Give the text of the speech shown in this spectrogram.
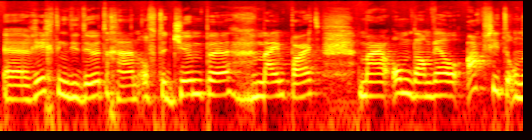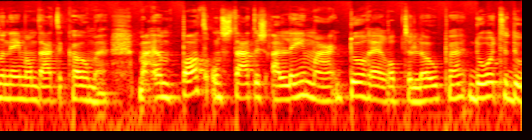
uh, richting die deur te gaan of te jumpen, mijn part. Maar om dan wel actie te ondernemen om daar te komen. Maar een pad ontstaat dus alleen maar door erop te lopen, door te doen.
